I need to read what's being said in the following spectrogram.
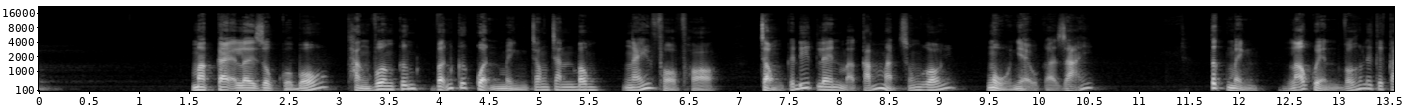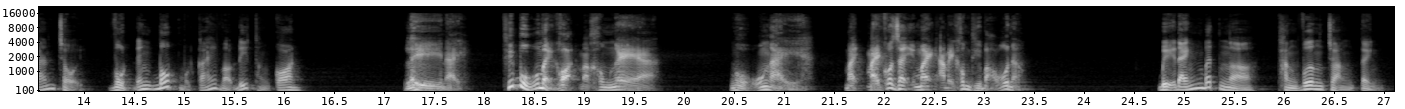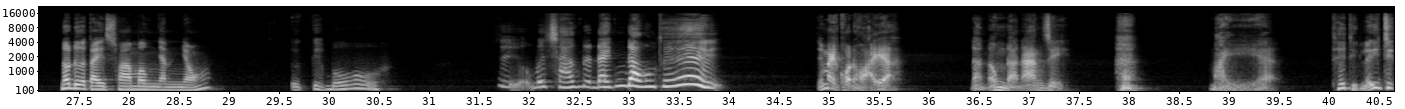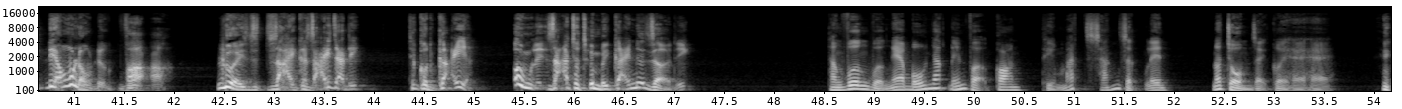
Mặc kệ lời dục của bố Thằng Vương cứ, vẫn cứ quận mình trong chăn bông Ngáy phò phò Chồng cái đít lên mà cắm mặt xuống gối Ngủ nhèo cả dãi. Tức mình Lão quyền vớ lấy cái cán chổi Vụt đánh bốp một cái vào đít thằng con. Lì này Thế bố mày gọi mà không nghe à? Ngủ ngày à? Mày mày có dậy mẹ à? mày không thì bảo nào. Bị đánh bất ngờ Thằng Vương choảng tỉnh. Nó đưa tay xoa mông nhăn nhó. Ừ, Kìa bố rượu mới sáng đã đánh đâu thế. Thế mày còn hỏi à? Đàn ông đàn an gì? Hả? Mày à? Thế thì lấy chữ đéo lầu được vợ. Lười dài cả dái ra đi. Thế còn cãi à? Ông lại dã cho thêm mấy cái nữa giờ đi Thằng Vương vừa nghe bố nhắc đến vợ con Thì mắt sáng rực lên. Nó trồm dậy cười hề hề.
